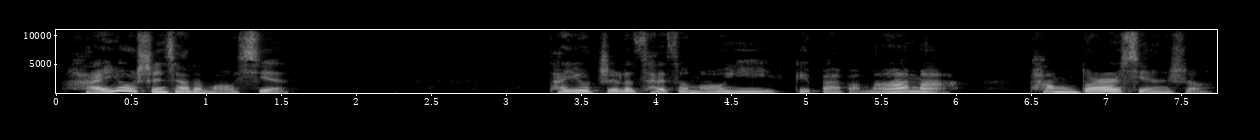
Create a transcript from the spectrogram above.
还有剩下的毛线。他又织了彩色毛衣给爸爸妈妈、胖墩儿先生、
